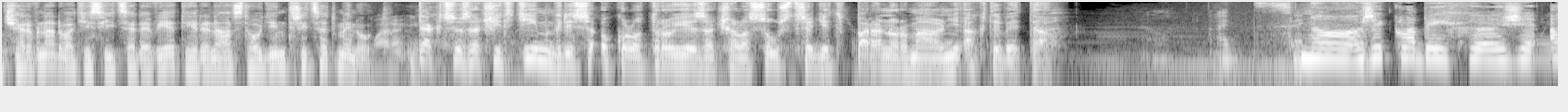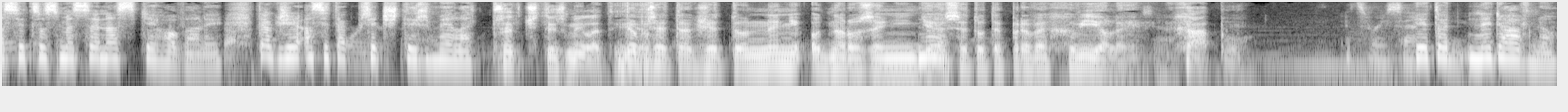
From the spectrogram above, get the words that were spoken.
června 2009, 11 hodin 30 minut. Tak co začít tím, kdy se okolo Troje začala soustředit paranormální aktivita? No, řekla bych, že asi co jsme se nastěhovali. Takže asi tak před čtyřmi lety. Před čtyřmi lety. jo. Dobře, takže to není od narození, děje se to teprve chvíli. Chápu. Je to nedávno.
